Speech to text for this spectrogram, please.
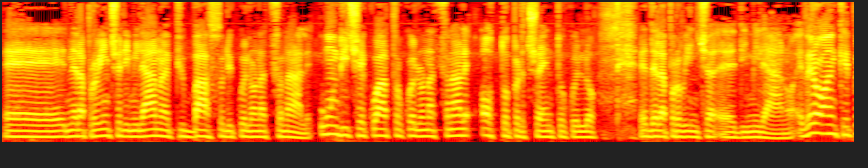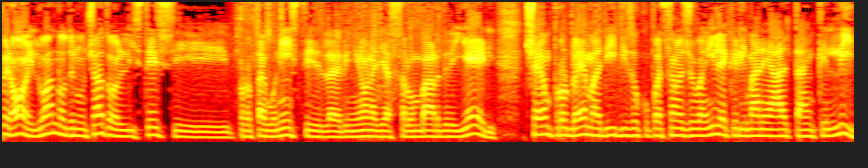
eh, nella provincia di Milano è più basso di quello nazionale, 11,4 quello nazionale, 8% quello eh, della provincia eh, di Milano. È vero anche però, e lo hanno denunciato gli stessi protagonisti della riunione di Assalombarde di ieri, c'è un problema di disoccupazione giovanile che rimane alta anche lì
